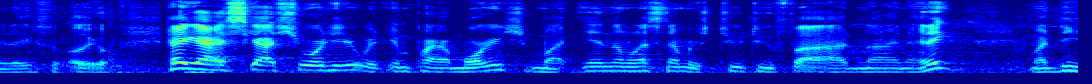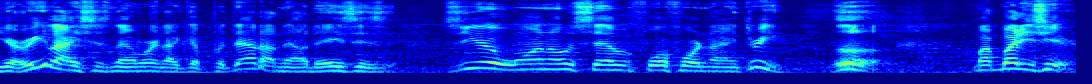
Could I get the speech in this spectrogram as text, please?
talking today. So, there you go. Hey guys, Scott Short here with Empire Mortgage. My NMLS number is 225998. My DRE license number, and I can put that out nowadays, is 01074493. Ugh. My buddy's here.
